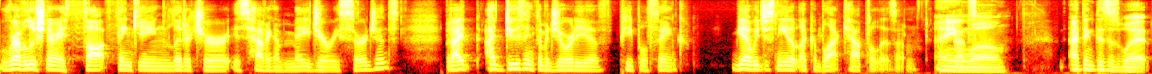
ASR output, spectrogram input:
revolutionary thought thinking literature is having a major resurgence. But I, I do think the majority of people think, yeah, we just need like a black capitalism. I mean, well, I think this is what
